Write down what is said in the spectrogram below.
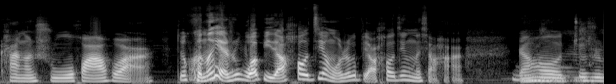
看看书、画画，就可能也是我比较好静，我是个比较好静的小孩儿。然后就是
